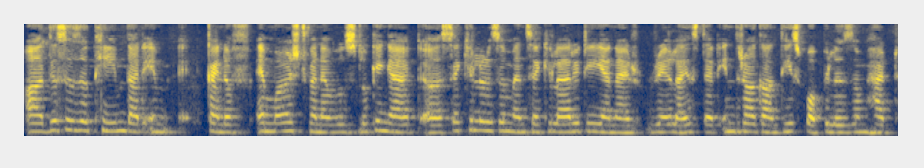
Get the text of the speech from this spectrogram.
uh, this is a theme that Im- kind of emerged when I was looking at uh, secularism and secularity, and I realized that Indira Gandhi's populism had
